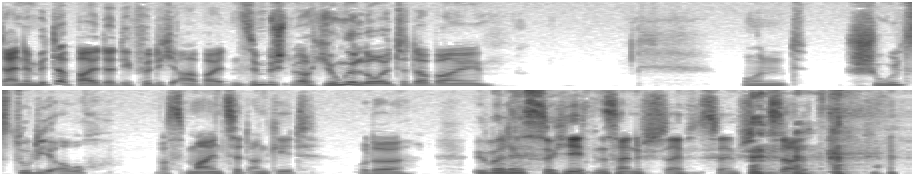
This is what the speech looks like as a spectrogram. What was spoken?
Deine Mitarbeiter, die für dich arbeiten, sind bestimmt auch junge Leute dabei. Und schulst du die auch, was Mindset angeht? Oder überlässt du jeden seinem, seinem, seinem Schicksal?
